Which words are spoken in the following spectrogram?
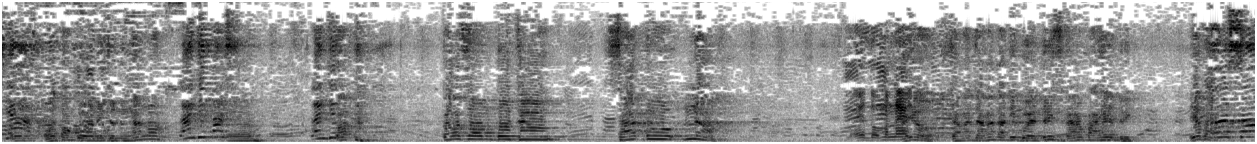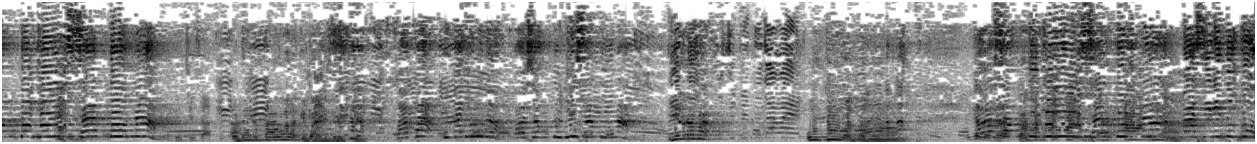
Siap. Oh, ini jenengan no. Lanjut, Mas. Eh, Lanjut. Ko- 0716. Eh, untuk menang. Ayo, jangan-jangan tadi Bu Hendri sekarang Pak Hendrik. Iya Pak. 0716. Tujuh, satu, satu. Udah ketawa lagi Pak Hendrik ya. Bapak, buka dulu dong. 0716. Iya Pak. Utuh katanya. 0716. Masih ditunggu.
